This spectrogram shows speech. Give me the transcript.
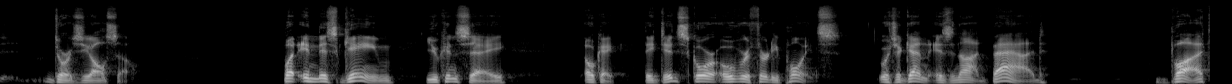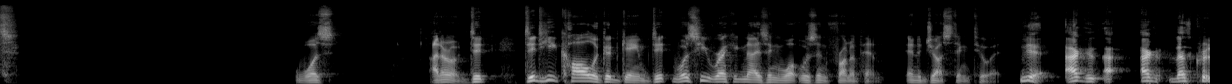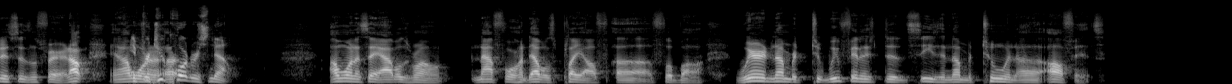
eh, Dorsey also. But in this game, you can say, okay, they did score over 30 points, which again is not bad, but was I don't know, did did he call a good game? Did was he recognizing what was in front of him and adjusting to it? Yeah, I could I, I that's criticism fair. And I and I want for two uh, quarters, no. I want to say I was wrong. Not 400. That was playoff uh, football. We're number two. We finished the season number two in uh, offense.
